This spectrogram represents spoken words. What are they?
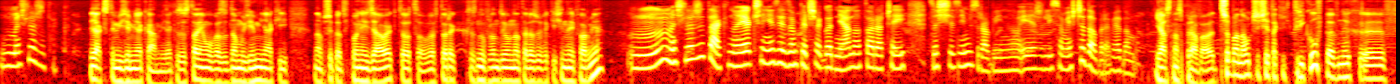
Myślę, że tak. Jak z tymi ziemniakami? Jak zostają u was w domu ziemniaki na przykład w poniedziałek, to co, we wtorek znów lądują na talerzu w jakiejś innej formie? Mm, myślę, że tak. No jak się nie zjedzą pierwszego dnia, no to raczej coś się z nim zrobi. No jeżeli są jeszcze dobre, wiadomo. Jasna sprawa. Trzeba nauczyć się takich trików pewnych e, w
